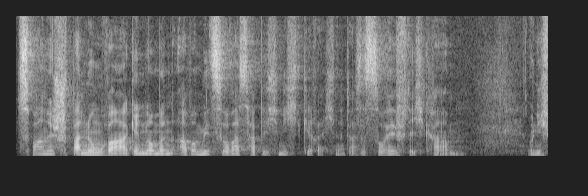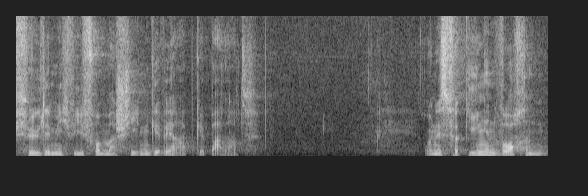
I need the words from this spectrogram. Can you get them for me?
zwar eine Spannung wahrgenommen, aber mit sowas habe ich nicht gerechnet, dass es so heftig kam. Und ich fühlte mich wie vom Maschinengewehr abgeballert. Und es vergingen Wochen,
